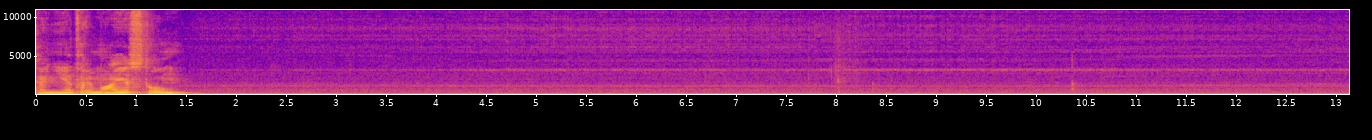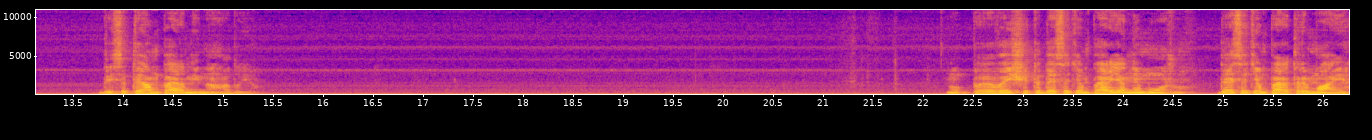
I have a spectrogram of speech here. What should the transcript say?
Та ні, тримає струм. Десятиамперний нагадую. Ну, перевищити 10 ампер я не можу. 10 ампер тримає.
